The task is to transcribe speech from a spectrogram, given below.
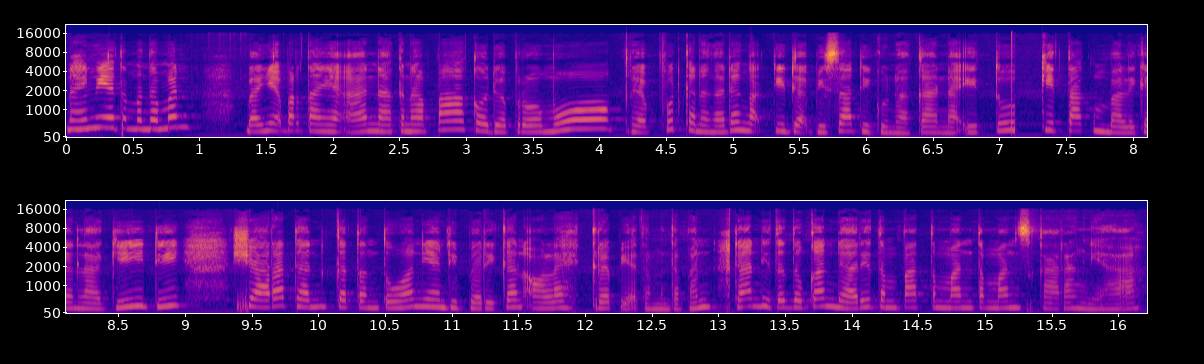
Nah ini ya teman-teman banyak pertanyaan. Nah kenapa kode promo GrabFood kadang-kadang nggak tidak bisa digunakan? Nah itu kita kembalikan lagi di syarat dan ketentuan yang diberikan oleh Grab ya teman-teman dan ditentukan dari tempat teman-teman sekarang ya.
